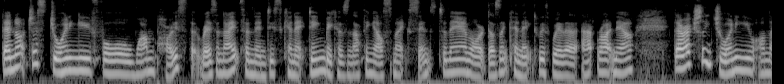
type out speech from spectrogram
They're not just joining you for one post that resonates and then disconnecting because nothing else makes sense to them or it doesn't connect with where they're at right now. They're actually joining you on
